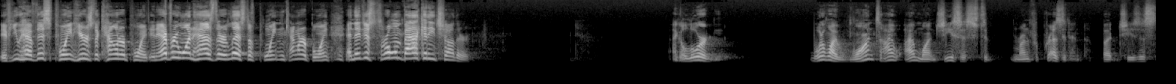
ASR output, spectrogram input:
If you have this point, here's the counterpoint. And everyone has their list of point and counterpoint, and they just throw them back at each other. I go, Lord, what do I want? I, I want Jesus to run for president. But Jesus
